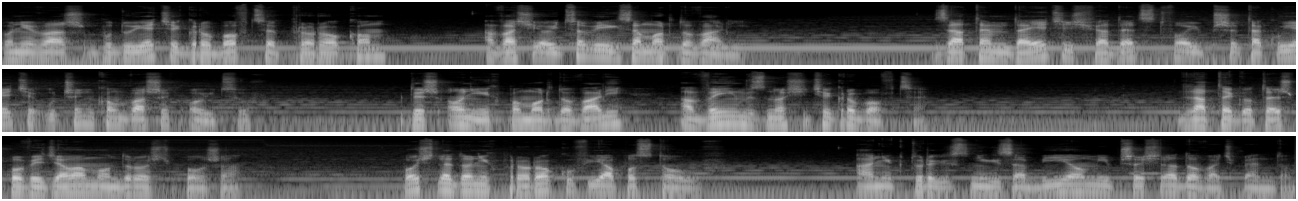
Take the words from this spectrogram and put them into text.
ponieważ budujecie grobowce prorokom, a wasi ojcowie ich zamordowali. Zatem dajecie świadectwo i przytakujecie uczynkom waszych ojców, gdyż oni ich pomordowali, a wy im wznosicie grobowce. Dlatego też powiedziała mądrość Boża: Poślę do nich proroków i apostołów, a niektórych z nich zabiją i prześladować będą.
